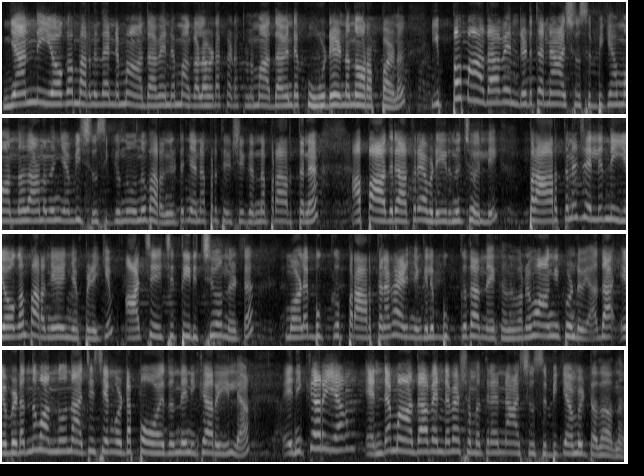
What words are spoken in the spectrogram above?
ഞാൻ നിയോഗം പറഞ്ഞത് എന്റെ മാതാവ് എന്റെ മകൾ അവിടെ കിടക്കണം മാതാവിന്റെ കൂടെ ഉണ്ടെന്ന് ഉറപ്പാണ്. ഇപ്പം മാതാവ് എന്റെ അടുത്ത് തന്നെ ആശ്വസിപ്പിക്കാൻ വന്നതാണെന്ന് ഞാൻ വിശ്വസിക്കുന്നു എന്ന് പറഞ്ഞിട്ട് ഞാൻ ആ പ്രതീക്ഷിക്കുന്ന പ്രാർത്ഥന ആ പാതിരാത്രി അവിടെ ഇരുന്ന് ചൊല്ലി. പ്രാർത്ഥന ചൊല്ലി നിയോഗം പറഞ്ഞു കഴിഞ്ഞപ്പോഴേക്കും ആ ചേച്ചി തിരിച്ചു വന്നിട്ട് മോളെ ബുക്ക് പ്രാർത്ഥന കഴിഞ്ഞെങ്കിൽ ബുക്ക് തന്നേക്കെന്ന് പറഞ്ഞ് വാങ്ങിക്കൊണ്ടുപോയി. അതാ എവിടെ നിന്ന് വന്നു എന്ന് ആ ചേച്ചി അങ്ങോട്ട് പോയതെന്ന് എനിക്കറിയില്ല. എനിക്കറിയാം എന്റെ മാതാവ് എന്റെ വിഷമത്തിൽ എന്നെ ആശ്വസിപ്പിക്കാൻ വിട്ടതാണ്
